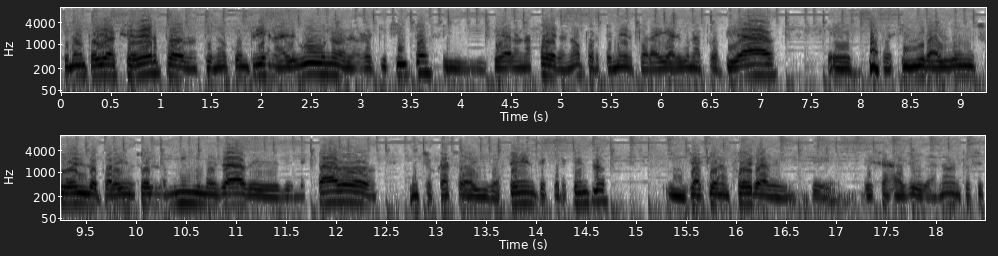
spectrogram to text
que no han podido acceder porque no cumplían algunos de los requisitos y quedaron afuera, ¿no? Por tener por ahí alguna propiedad eh, recibir algún sueldo, por ahí un sueldo mínimo ya del Estado, en muchos casos hay docentes, por ejemplo, y ya quedan fuera de, esas ayudas, ¿no? Entonces...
